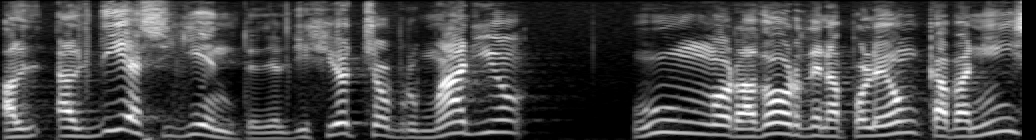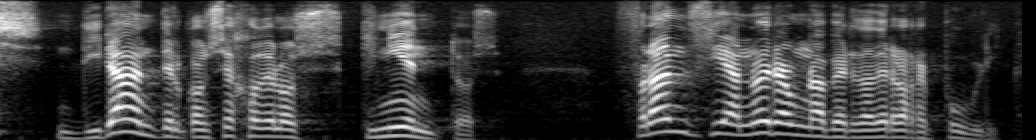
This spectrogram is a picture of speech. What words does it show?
Al, día siguiente del 18 Brumario, un orador de Napoleón, Cabanís, dirá ante el Consejo de los 500, Francia no era una verdadera república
